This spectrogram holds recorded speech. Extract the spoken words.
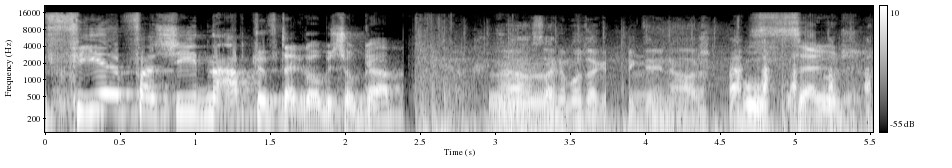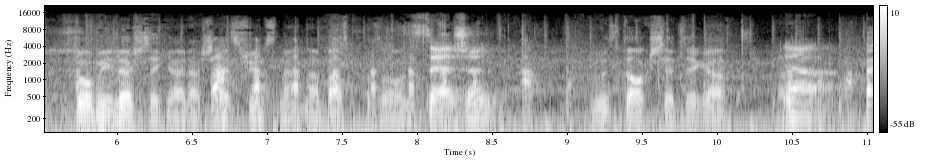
vier verschiedene Abdrifter, glaube ich, schon gehabt. Ja, seine Mutter gekriegt in den Arsch. Sehr gut, Domi, lösch dich, Alter. Scheiß Streamsniper, Bass sonst. sehr schön. Du bist Dogshit, Digga. Ja, Ja,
